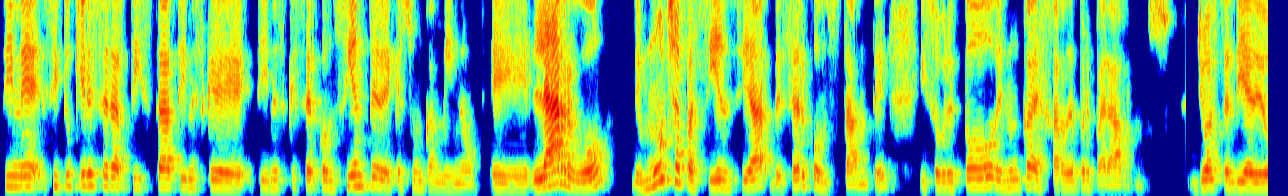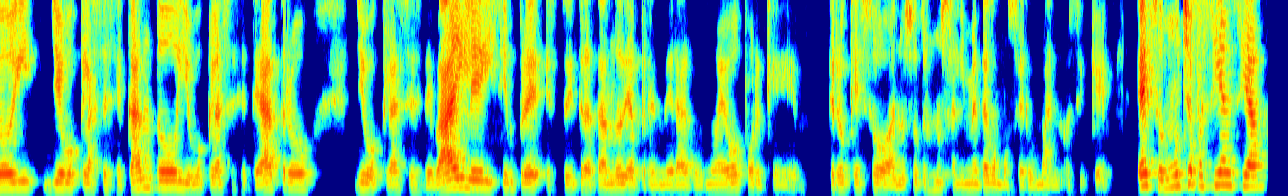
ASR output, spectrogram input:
Tiene, si tú quieres ser artista, tienes que, tienes que ser consciente de que es un camino eh, largo, de mucha paciencia, de ser constante y sobre todo de nunca dejar de prepararnos. Yo hasta el día de hoy llevo clases de canto, llevo clases de teatro, llevo clases de baile y siempre estoy tratando de aprender algo nuevo porque creo que eso a nosotros nos alimenta como ser humano. Así que eso, mucha paciencia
